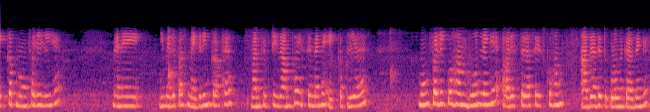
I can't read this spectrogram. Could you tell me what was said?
एक कप मूंगफली ली है। मैंने ये मेरे पास मेजरिंग कप है 150 ग्राम का, इससे मैंने एक कप लिया है। मूंगफली को हम भून लेंगे और इस तरह से इसको हम आधे आधे टुकड़ों में कर देंगे।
